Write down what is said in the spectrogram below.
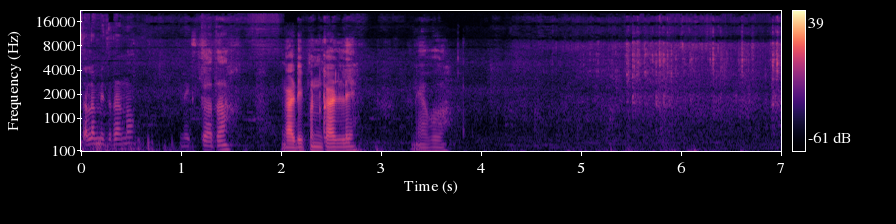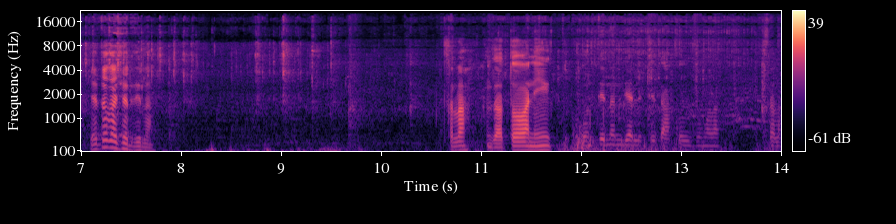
चला मित्रांनो निघतो आता. गाडी पण काढले. आणि बघा. येतो का शर्दीला चला जातो आणि कोणते नंदी आले ते दाखवतो तुम्हाला. चला.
